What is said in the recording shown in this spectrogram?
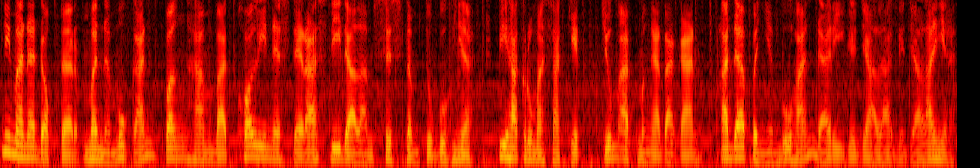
di mana dokter menemukan penghambat cholinesteras di dalam sistem tubuhnya. Pihak rumah sakit Jumat mengatakan ada penyembuhan dari gejala-gejalanya.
